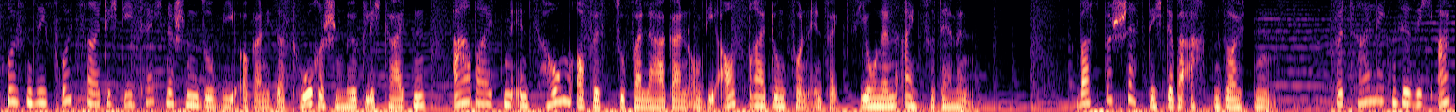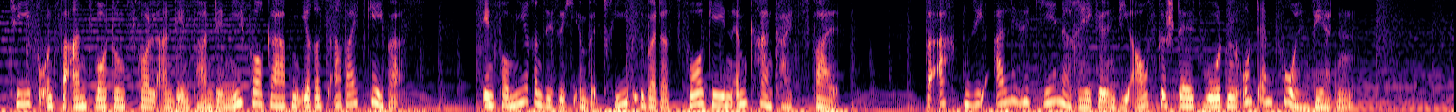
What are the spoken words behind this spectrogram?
Prüfen Sie frühzeitig die technischen sowie organisatorischen Möglichkeiten, Arbeiten ins Homeoffice zu verlagern, um die Ausbreitung von Infektionen einzudämmen. Was Beschäftigte beachten sollten. Beteiligen Sie sich aktiv und verantwortungsvoll an den Pandemievorgaben Ihres Arbeitgebers informieren Sie sich im Betrieb über das Vorgehen im Krankheitsfall. Beachten Sie alle Hygieneregeln, die aufgestellt wurden und empfohlen werden.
